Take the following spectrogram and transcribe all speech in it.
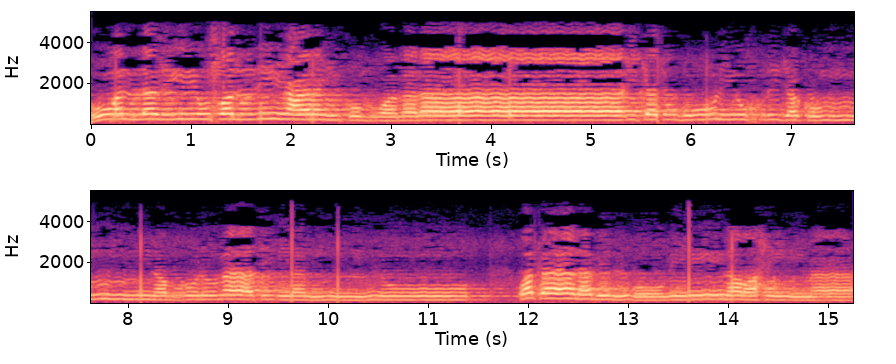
هو الذي يصلي عليكم وملائكته ليخرجكم من الظلمات إلى النور وكان بالمؤمنين رحيما.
